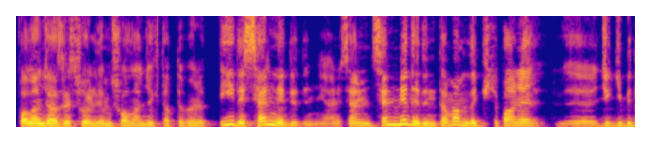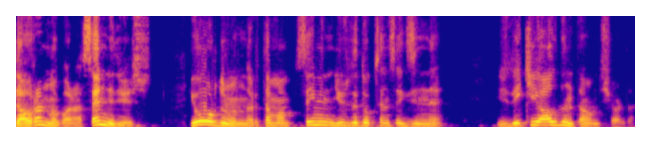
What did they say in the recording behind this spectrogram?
Falanca Hazreti şöyle demiş, falanca kitapta böyle. İyi de sen ne dedin yani? Sen sen ne dedin? Tamam da kütüphaneci gibi davranma bana. Sen ne diyorsun? Yoğurdun onları tamam. Senin %98'in ne? %2'yi aldın tamam dışarıdan.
